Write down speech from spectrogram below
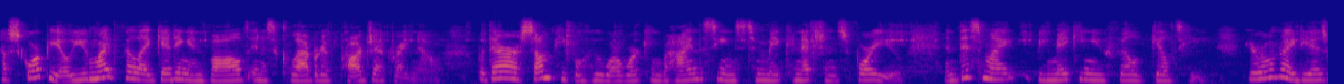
Now, Scorpio, you might feel like getting involved in a collaborative project right now, but there are some people who are working behind the scenes to make connections for you, and this might be making you feel guilty. Your own ideas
